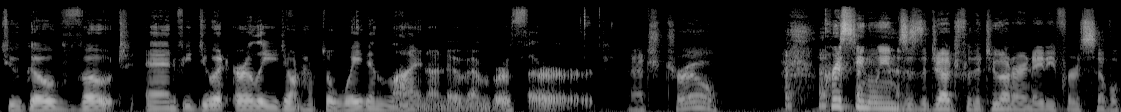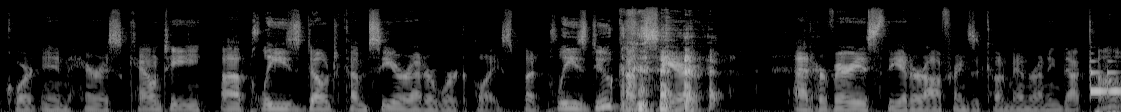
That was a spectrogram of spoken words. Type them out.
to go vote. And if you do it early, you don't have to wait in line on November 3rd. That's true. Christine Weems is the judge for the 281st Civil Court in Harris County. Uh, please don't come see her at her workplace, but please do come see her at her various theater offerings at conemanrunning.com.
